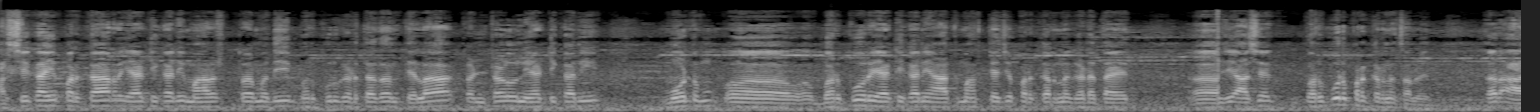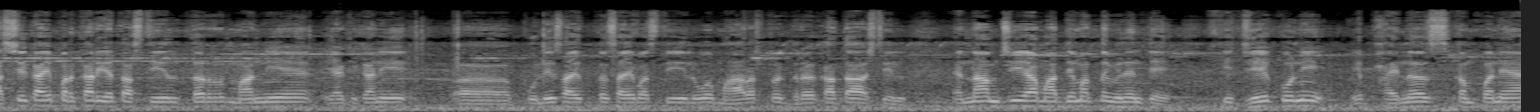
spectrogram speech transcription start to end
असे काही प्रकार या ठिकाणी महाराष्ट्रामध्ये भरपूर घडतात आणि त्याला कंटाळून या ठिकाणी मोठ भरपूर या ठिकाणी आत्महत्याचे प्रकरणं घडत आहेत. म्हणजे असे भरपूर प्रकरणं चालू आहेत. तर असे काही प्रकार येत असतील तर माननीय या ठिकाणी पोलीस आयुक्त साहेब असतील व महाराष्ट्र गृह खाता असतील यांना आमची या माध्यमातून विनंती आहे. की जे कोणी हे फायनान्स कंपन्या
